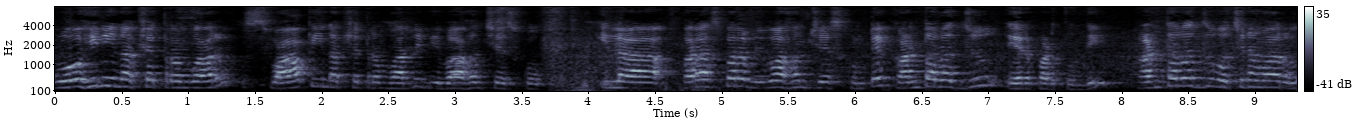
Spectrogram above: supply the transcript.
రోహిణి నక్షత్రం వారు స్వాతి నక్షత్రం వారిని వివాహం చేసుకోకూడదు. ఇలా పరస్పర వివాహం చేసుకుంటే కంఠరజ్జు ఏర్పడుతుంది. కంఠరజ్జు వచ్చిన వారు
